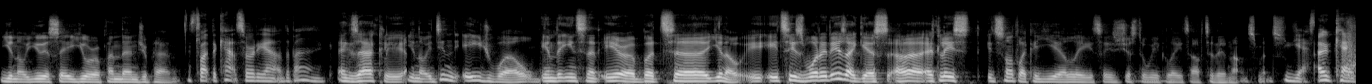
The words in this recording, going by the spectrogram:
you know USA Europe and then Japan. It's like the cat's already out of the bag. Exactly. You know it didn't age well in the internet era but uh, you know it, it is what it is I guess. Uh, at least it's not like a year late so it's just a week late after the announcements. Yes. Okay.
